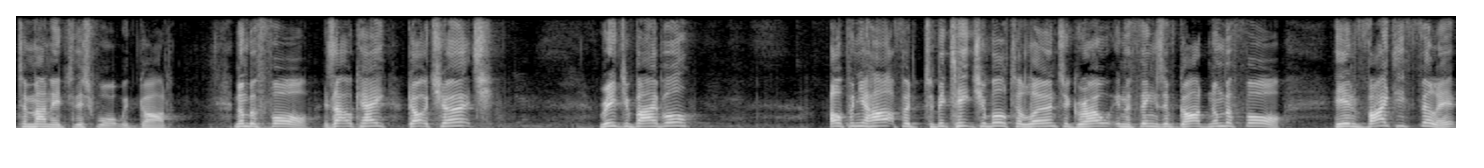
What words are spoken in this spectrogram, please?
to manage this walk with God. Number four, is that okay? Go to church Read your Bible. Open your heart for, to be teachable, to learn, to grow in the things of God. Number four, he invited Philip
